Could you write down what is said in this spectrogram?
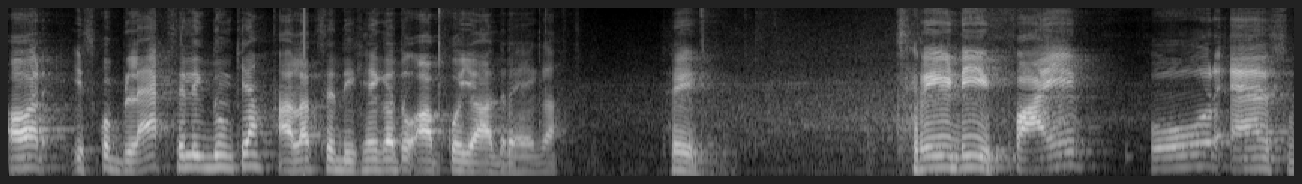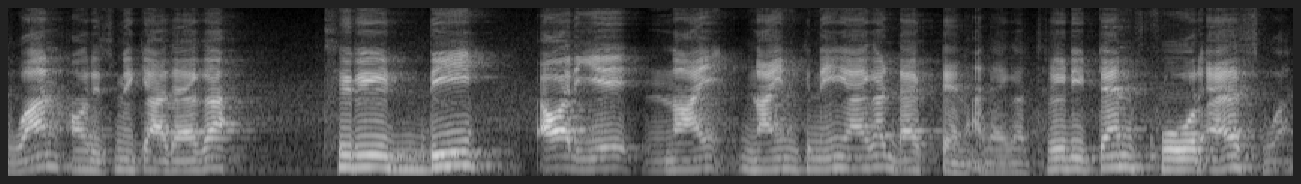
और इसको ब्लैक से लिख दूँ क्या? अलग से दिखेगा तो आपको याद रहेगा। Three three D five, four S one, और इसमें क्या आ जाएगा? थ्री डी, और ये नाइन नाइन नहीं आएगा डायरेक्ट टेन आ जाएगा। Three D ten, four S one.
